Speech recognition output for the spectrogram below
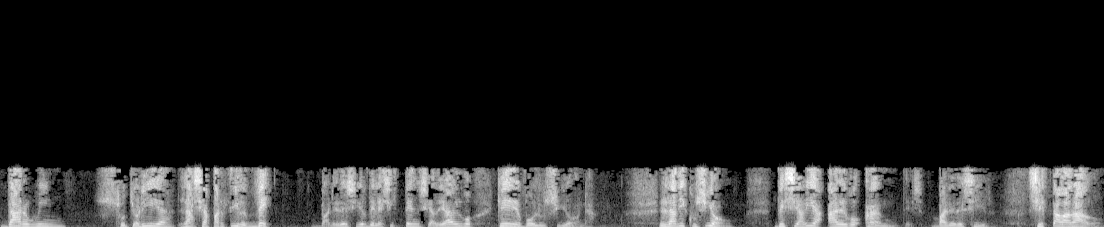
Darwin su teoría la hace a partir de, vale decir, de la existencia de algo que evoluciona. La discusión de si había algo antes, vale decir, si estaba dado,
